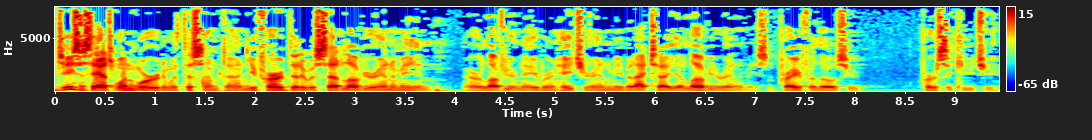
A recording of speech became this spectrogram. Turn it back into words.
Jesus adds one word, and with this I'm done. You've heard that it was said, love your enemy and, or love your neighbor and hate your enemy, but I tell you, love your enemies and pray for those who persecute you.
